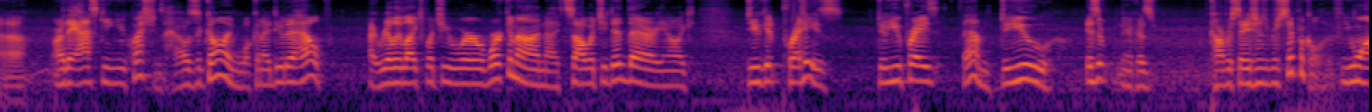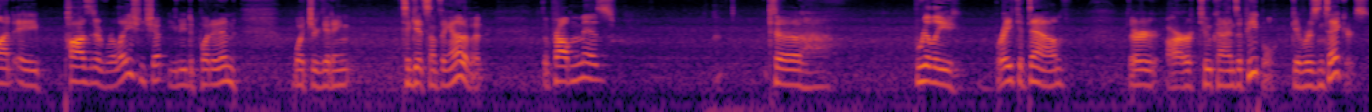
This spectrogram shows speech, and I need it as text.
Uh, are they asking you questions? How's it going? What can I do to help? I really liked what you were working on. I saw what you did there. You know, like, do you get praise? Do you praise them? Do you? Is it because you know, conversation is reciprocal? If you want a positive relationship, you need to put it in what you're getting to get something out of it. The problem is to really break it down. There are two kinds of people: givers and takers.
